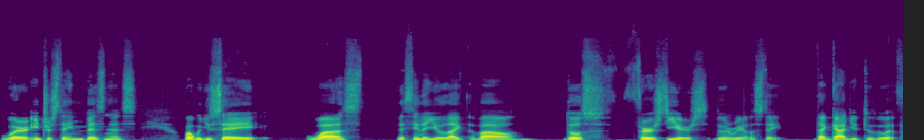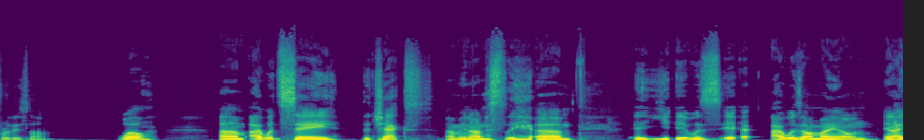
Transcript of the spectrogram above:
were interested in business, what would you say was the thing that you liked about those first years doing real estate that got you to do it for this long? Well, um, I would say the checks. I mean, honestly, um, it, it, was it, I was on my own, and I I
